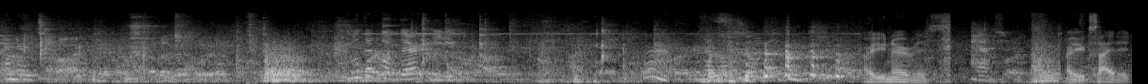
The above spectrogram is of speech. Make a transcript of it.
Energy. Look at what they're eating. Are you nervous? Yes. Are you excited?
